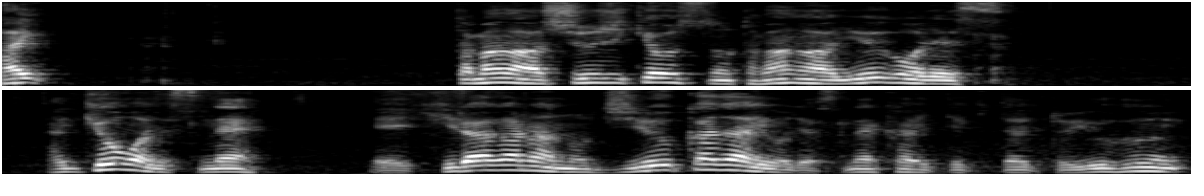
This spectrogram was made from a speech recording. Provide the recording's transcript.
はい。玉川修士教室の玉川雄吾です。はい、今日はですね、えーひらがなの自由課題をですね、書いていきたいというふうに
